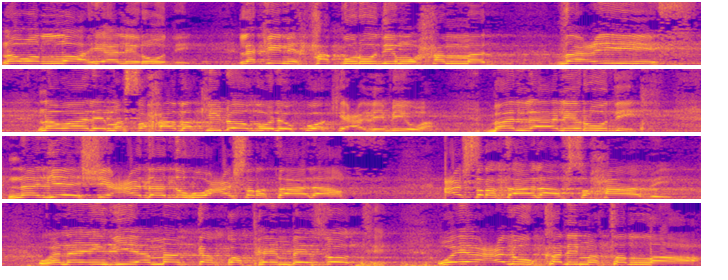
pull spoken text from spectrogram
Na wallahi alirudi lakini hakurudi Muhammad. Dhaif. Na wale masahaba kidogo waliokuwa kiadhibiwa bal alirudi. Na jeshi adaduhu 10000 10000 sahabi. Wanaingia maka kwa pembe zote. Wayalu kalimat Allah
